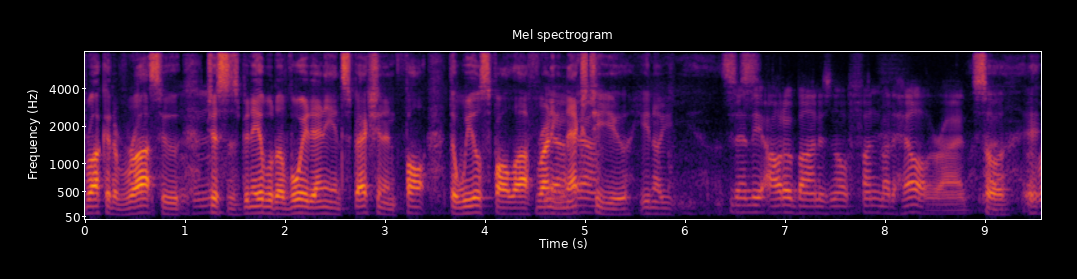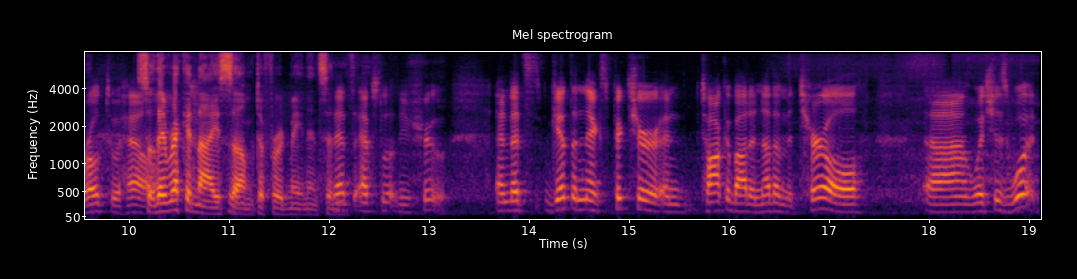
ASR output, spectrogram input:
bucket of rust who Mm-hmm. just has been able to avoid any inspection and fall the wheels fall off running Yeah, next yeah. to you. You know. You, Then the autobahn is no fun but hell, right? So Uh, it- road to hell. so they recognize um, deferred maintenance and That's absolutely true. And let's get the next picture and talk about another material, uh, which is wood,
